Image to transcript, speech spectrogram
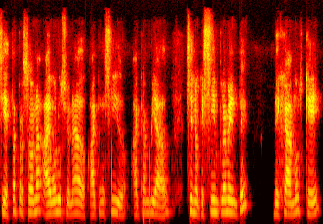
si esta persona ha evolucionado, ha crecido, ha cambiado, sino que simplemente dejamos que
